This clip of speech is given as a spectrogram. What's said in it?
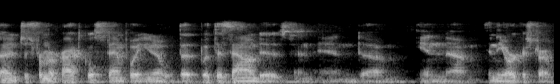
uh, just from a practical standpoint, you know what the, what the sound is, and and um, in um, in the orchestra.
